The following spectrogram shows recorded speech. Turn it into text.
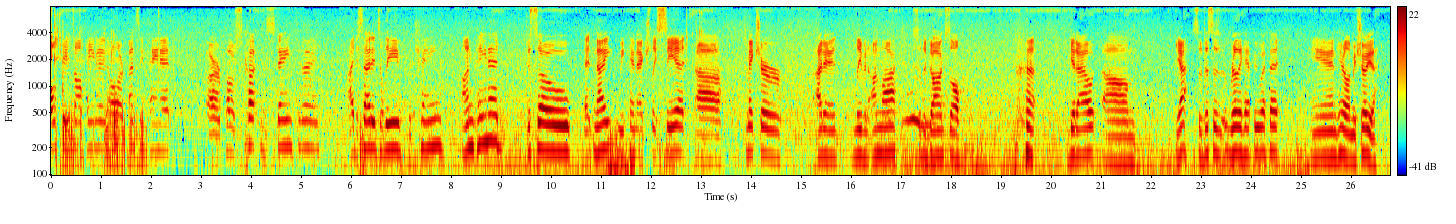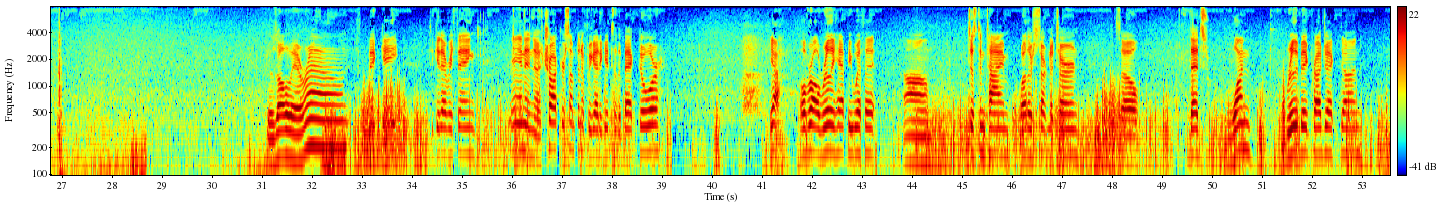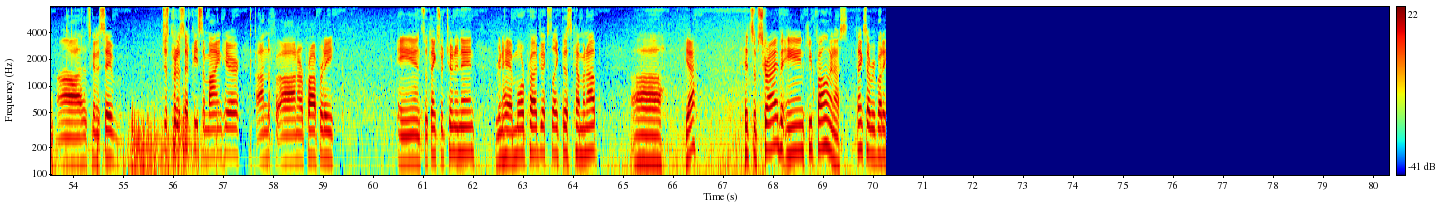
both gates all painted, all our fencing painted, our posts cut and stained today. I decided to leave the chain unpainted just so at night we can actually see it uh, to make sure I didn't leave it unlocked so the dogs will get out. Um, yeah, so this is really happy with it. And here, let me show you. Goes all the way around, big gate to get everything in in a truck or something if we got to get to the back door. Yeah, overall really happy with it. Um, just in time, weather's starting to turn. So that's one really big project done. Uh, that's going to save, just put us at peace of mind here on the uh, on our property. And so thanks for tuning in. We're to have more projects like this coming up. Uh, yeah, hit subscribe and keep following us. Thanks, everybody.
